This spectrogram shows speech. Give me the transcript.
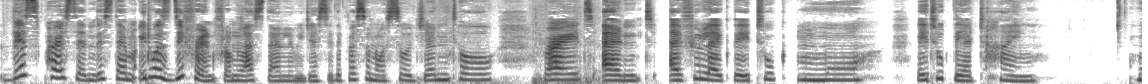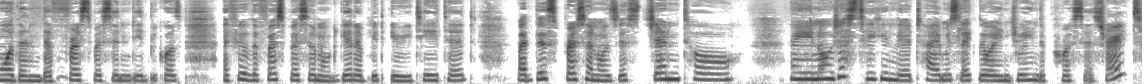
this person this time it was different from last time let me just say. The person was so gentle right? And i feel like they took more they took their time more than the first person did because I feel the first person would get a bit irritated, but this person was just gentle and you know, just taking their time. It's like they were enjoying the process, right?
